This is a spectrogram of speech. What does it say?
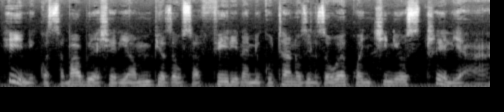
Hii ni kwa sababu ya sheria mpya za usafiri na mikutano zilizowekwa nchini Australia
